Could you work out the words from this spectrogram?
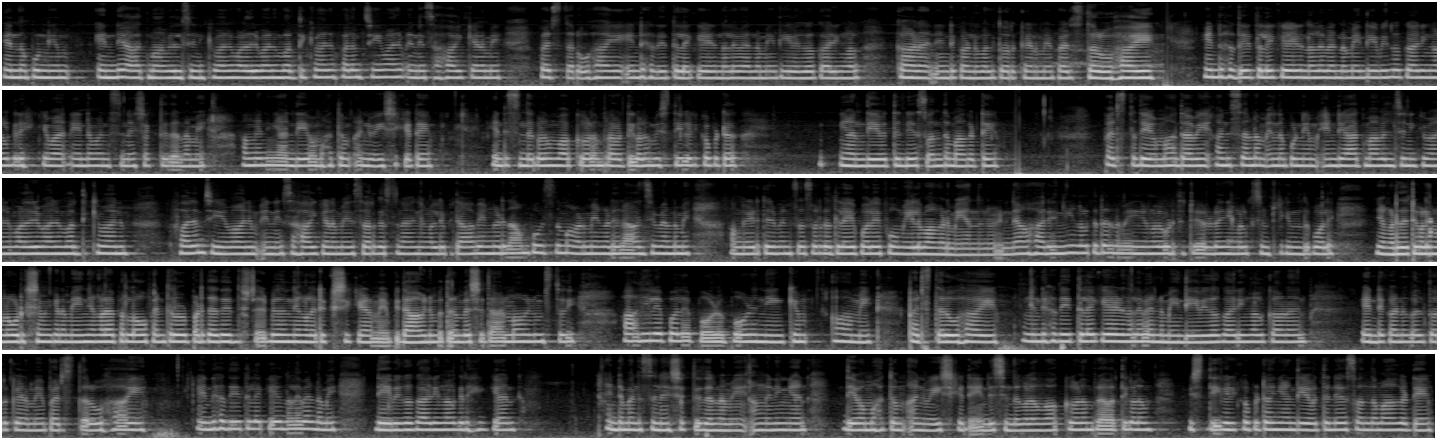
എന്ന പുണ്യം എന്റെ ആത്മാവിൽ ജനിക്കുവാനും വളരുവാനും വർദ്ധിക്കുവാനും ഫലം ചെയ്യുവാനും എന്നെ സഹായിക്കണമേ. പരിസ്ഥ റൂഹായെ എന്റെ ഹൃദയത്തിലേക്ക് എഴുന്നള്ളി വരണമേ. ദൈവിക കാര്യങ്ങൾ കാണാൻ എന്റെ കണ്ണുകൾ തുറക്കണമേ. പരിസ്ഥ റൂഹായെ. എന്റെ ഹൃദയത്തിലേക്ക് എഴുന്നള്ളി വരണമേ. ദൈവിക കാര്യങ്ങൾ ഗ്രഹിക്കുവാൻ എന്റെ മനസ്സിനെ ശക്തി തരണമേ. അങ്ങനെ ഞാൻ ദൈവമഹത്വം അന്വേഷിക്കട്ടെ. എന്റെ ചിന്തകളും വാക്കുകളും പ്രവൃത്തികളും വിശദീകരിക്കപ്പെട്ട് ഞാൻ ദൈവത്തിന്റെ സ്വന്തമാകട്ടെ. പരിസ്ഥ ദൈവമാതാവേ അനുസരണം എന്ന പുണ്യം എന്റെ ആത്മാവിൽ ജനിക്കുവാനും വളരുവാനും വർദ്ധിക്കുവാനും ഫലം ചെയ്യുവാനും എന്നെ സഹായിക്കണമേ. സ്വർഗസ്ഥനായ ഞങ്ങളുടെ പിതാവ് അങ്ങയുടെ നാം പൂജിതമാകണമേ ഞങ്ങളുടെ രാജ്യം വരണമേ. അങ്ങയുടെ തിരുമനസ് സ്വർഗത്തിലെ പോലെ ഭൂമിയിലുമാകണമേ അന്നു വേണ്ടി ആഹാരം ഞങ്ങൾക്ക് തരണമേ. ഞങ്ങളോട് തെറ്റുകാരുടെ ഞങ്ങൾ ക്ഷമിച്ചിരിക്കുന്നത് പോലെ ഞങ്ങളുടെ തെറ്റുകൾ ഞങ്ങളോട് ക്ഷമിക്കണമേ. ഞങ്ങളെ പ്രലോഭനത്തിൽ ഉൾപ്പെടുത്താതെ ദുഷ്ടരിപ്പിൽ നിന്ന് ഞങ്ങളെ രക്ഷിക്കണമേ. പിതാവിനും പുത്രനും പരിശുദ്ധാത്മാവിനും സ്തുതി. ആദിയിലെ പോലെ എപ്പോഴും എപ്പോഴും നീക്കും. ആമേൻ. പരിസ്ഥരൂഹായി എന്റെ ഹൃദയത്തിലേക്ക് എഴുന്നള്ളി വരണമേ. ദൈവിക കാര്യങ്ങൾ കാണാൻ എന്റെ കണ്ണുകൾ തുറക്കണമേ. പരിസ്ഥിതിഹായി എന്റെ ഹൃദയത്തിലേക്ക് എഴുന്നള്ളി വരണമേ. ദൈവിക കാര്യങ്ങൾ ഗ്രഹിക്കാൻ എന്റെ മനസ്സിനെ ശക്തി തരണമേ. അങ്ങനെ ഞാൻ ദൈവമഹത്വം അന്വേഷിക്കട്ടെ. എന്റെ ചിന്തകളും വാക്കുകളും പ്രവർത്തികളും വിശദീകരിക്കപ്പെട്ട് ഞാൻ ദൈവത്തിന്റെ സ്വന്തമാകട്ടെ.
